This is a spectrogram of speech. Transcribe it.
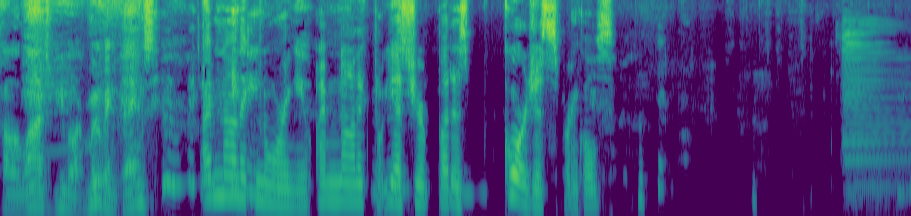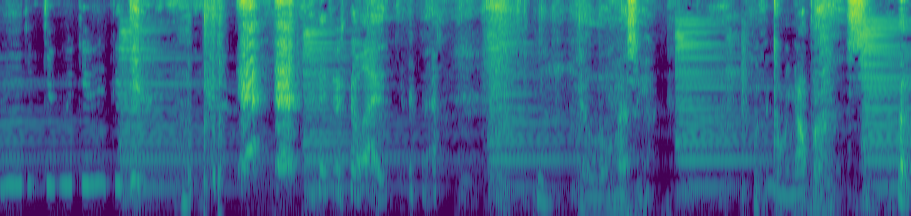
Follow lines when people are moving things. I'm not ignoring you. I'm not ignoring. Yes, your butt is gorgeous, Sprinkles. I don't know why I was doing that. Get a little messy with it coming out the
